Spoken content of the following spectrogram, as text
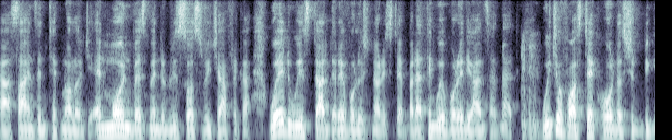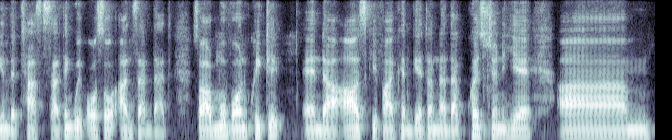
uh, science and technology, and more investment in resource-rich Africa. Where do we start the revolutionary step? But I think we've already answered that. Which of our stakeholders should begin the tasks. I think we've also answered that. So I'll move on quickly and uh, ask if I can get another question here. Um,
